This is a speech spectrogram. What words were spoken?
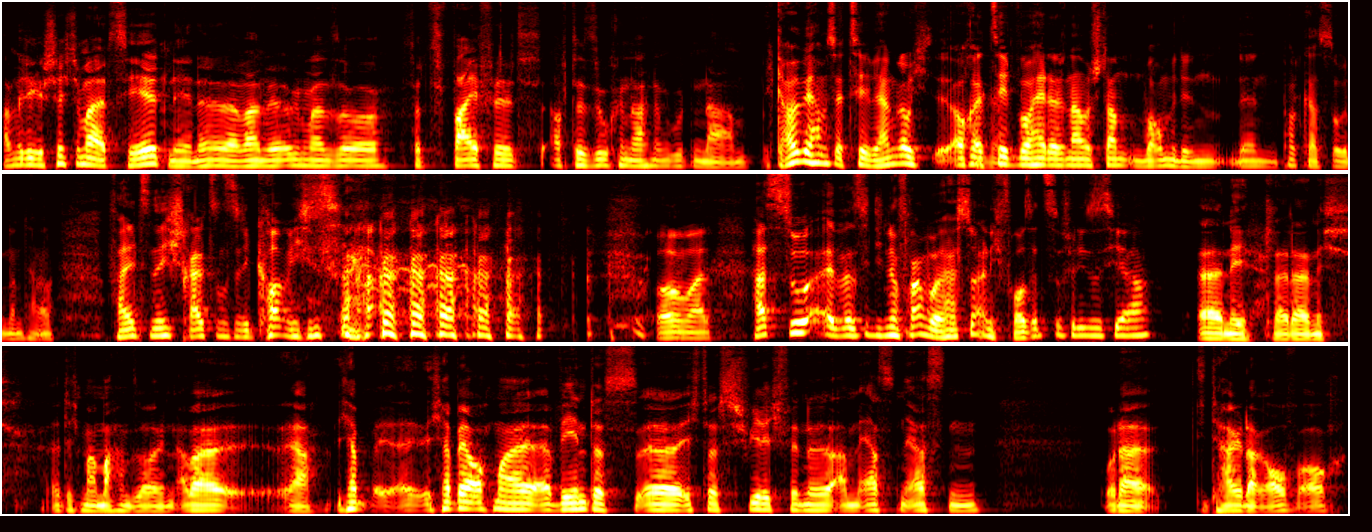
Haben wir die Geschichte mal erzählt? Nee, ne? Da waren wir irgendwann so verzweifelt auf der Suche nach einem guten Namen. Ich glaube, wir haben es erzählt. Wir haben, glaube ich, auch erzählt, woher der Name stammt und warum wir den, den Podcast so genannt haben. Falls nicht, schreibt uns in die Kommis. oh Mann. Hast du, äh, was ich dich noch fragen wollte, hast du eigentlich Vorsätze für dieses Jahr? Äh, nee, leider nicht. Hätte ich mal machen sollen. Aber ja, ich habe äh, ich hab ja auch mal erwähnt, dass äh, ich das schwierig finde, am 1.1. oder die Tage darauf auch,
